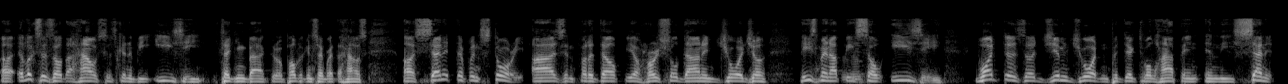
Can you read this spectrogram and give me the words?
uh, it looks as though the House is going to be easy, taking back the Republican side about the House. Uh, Senate, different story. Oz in Philadelphia, Herschel down in Georgia. These may not be mm-hmm. so easy. What does uh, Jim Jordan predict will happen in the Senate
